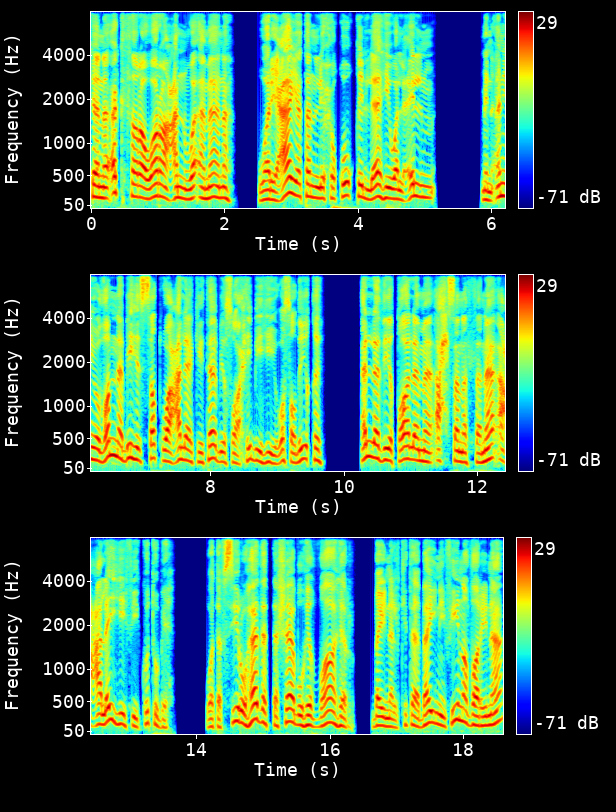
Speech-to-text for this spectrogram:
كان أكثر ورعا وأمانة ورعاية لحقوق الله والعلم من أن يظن به السطو على كتاب صاحبه وصديقه الذي طالما أحسن الثناء عليه في كتبه. وتفسير هذا التشابه الظاهر بين الكتابين في نظرنا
